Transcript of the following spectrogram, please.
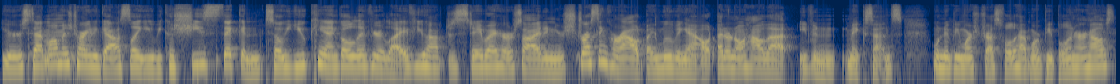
your stepmom is trying to gaslight you because she's sick, and so you can't go live your life. You have to stay by her side, and you're stressing her out by moving out. I don't know how that even makes sense. Wouldn't it be more stressful to have more people in her house?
